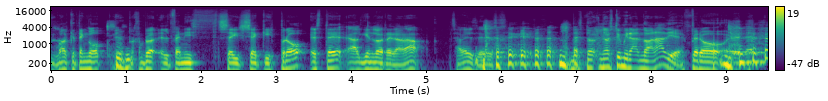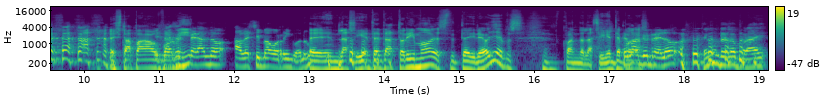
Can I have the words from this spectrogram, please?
Igual que tengo, eh, por ejemplo, el Fenix 6X Pro, este alguien lo heredará. ¿Sabes? Es- no, estoy, no estoy mirando a nadie, pero eh, está pagado por mí. esperando a ver si me hago rico, ¿no? En la siguiente tractorismo es- te diré, oye, pues cuando la siguiente Tengo podrás- aquí un reloj. Tengo un reloj por ahí.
